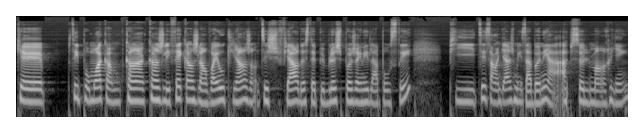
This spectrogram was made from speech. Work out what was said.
que... Tu sais, pour moi, comme quand, quand je l'ai fait, quand je l'ai envoyé au client, genre, tu sais, je suis fière de cette pub-là, je suis pas gênée de la poster. Puis, tu sais, ça engage mes abonnés à absolument rien.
